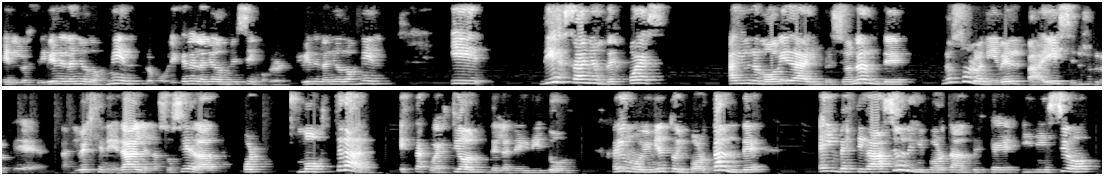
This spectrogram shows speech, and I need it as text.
lo escribí en el año 2000, lo publiqué en el año 2005, pero lo escribí en el año 2000. Y 10 años después hay una movida impresionante, no solo a nivel país, sino yo creo que a nivel general en la sociedad, por mostrar esta cuestión de la negritud. Hay un movimiento importante e investigaciones importantes que inició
